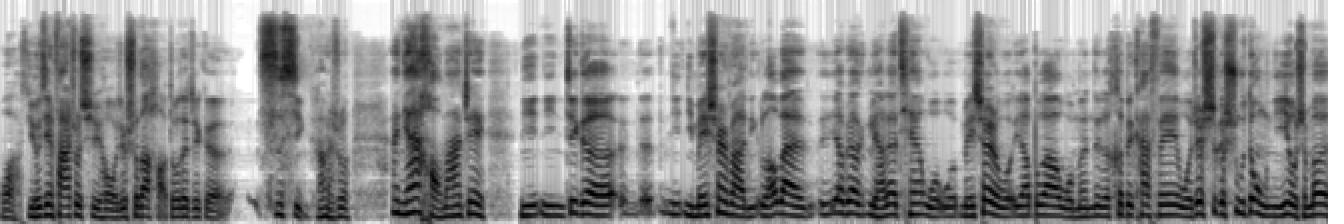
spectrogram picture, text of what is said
哇，邮件发出去以后，我就收到好多的这个私信，然后说，哎，你还好吗？这你你这个你你没事吧？你老板要不要聊聊天？我我没事我要不要我们那个喝杯咖啡？我这是个树洞，你有什么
